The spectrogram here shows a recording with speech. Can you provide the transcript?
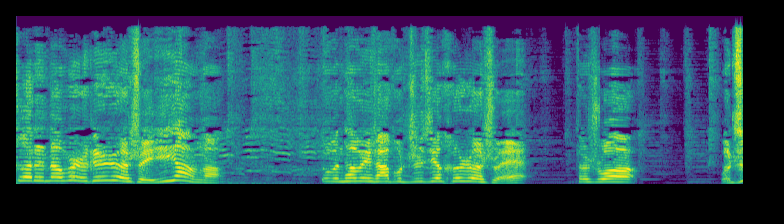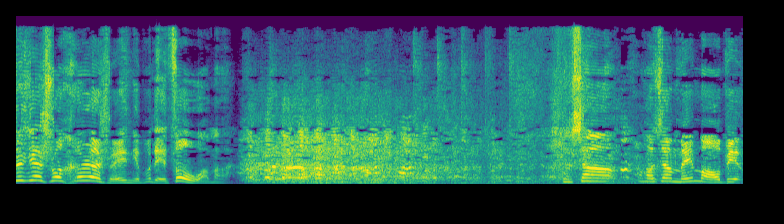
喝的那味儿跟热水一样啊！就问他为啥不直接喝热水，他说：“我直接说喝热水，你不得揍我吗？”好像好像没毛病。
